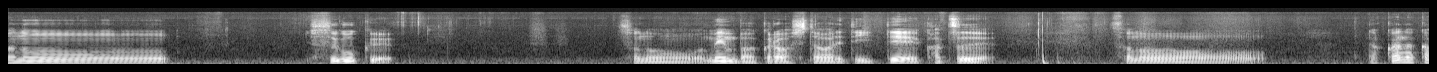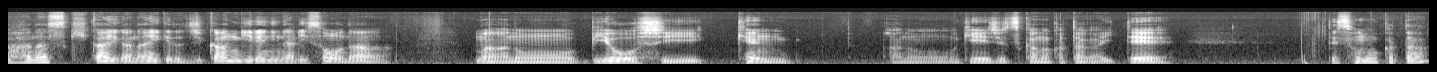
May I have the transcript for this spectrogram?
あの、すごくそのメンバーからは慕われていてかつそのなかなか話す機会がないけど時間切れになりそうなまああの美容師兼あの芸術家の方がいてでその方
